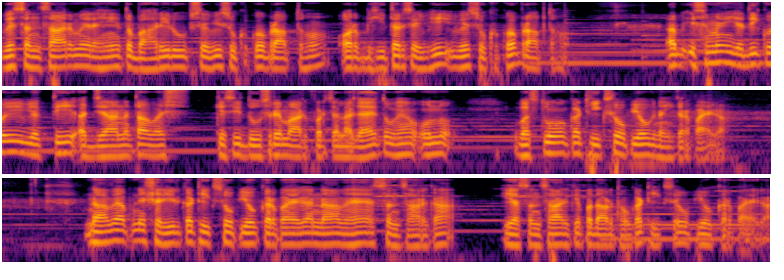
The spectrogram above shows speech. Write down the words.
वे संसार में रहें तो बाहरी रूप से भी सुख को प्राप्त हों और भीतर से भी वे सुख को प्राप्त हों। अब इसमें यदि कोई व्यक्ति अज्ञानतावश किसी दूसरे मार्ग पर चला जाए तो वह उन वस्तुओं का ठीक से उपयोग नहीं कर पाएगा। ना वह अपने शरीर का ठीक से उपयोग कर पाएगा, ना वह संसार का या संसार के पदार्थों का ठीक से उपयोग कर पाएगा।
